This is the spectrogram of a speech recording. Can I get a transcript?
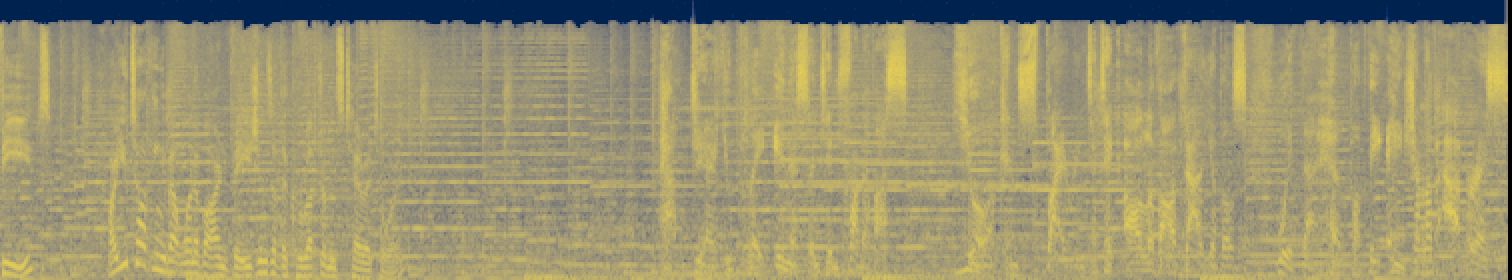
Thieves? Are you talking about one of our invasions of the Corrupternment's territory? How dare you play innocent in front of us? You're conspiring to take all of our valuables with the help of the Angel of Avarice.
